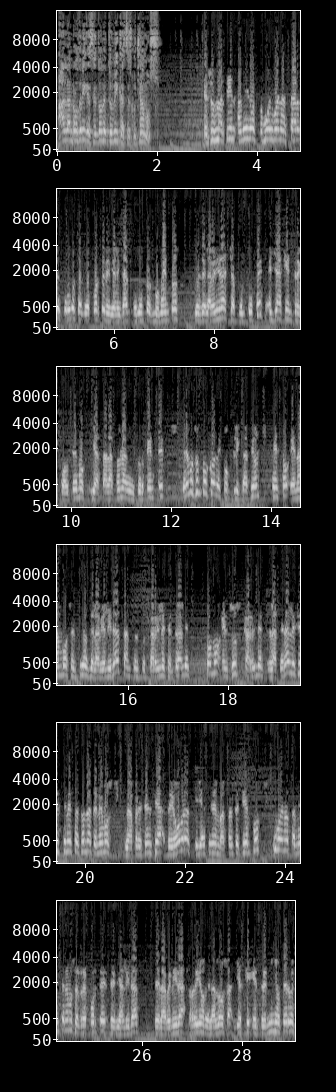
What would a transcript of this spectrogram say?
Alan Rodríguez, ¿en dónde te ubicas? Te escuchamos. Jesús Martín, amigos, muy buenas tardes. Tenemos el reporte de vialidad en estos momentos desde la avenida Chapultepec, ya que entre Cuauhtémoc y hasta la zona de insurgentes tenemos un poco de complicación, esto en ambos sentidos de la vialidad, tanto en sus carriles centrales como en sus carriles laterales. Y es que en esta zona tenemos la presencia de obras que ya tienen bastante tiempo y bueno, también tenemos el reporte de vialidad de la avenida Río de la Loza, y es que entre Niños Héroes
